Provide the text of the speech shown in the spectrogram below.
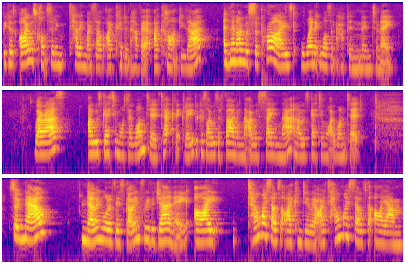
Because I was constantly telling myself I couldn't have it, I can't do that. And then I was surprised when it wasn't happening to me. Whereas I was getting what I wanted technically because I was affirming that I was saying that and I was getting what I wanted. So now, knowing all of this, going through the journey, I tell myself that I can do it. I tell myself that I am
